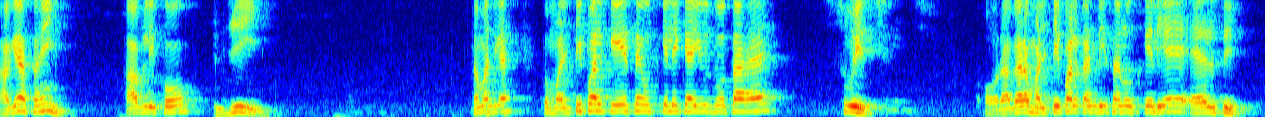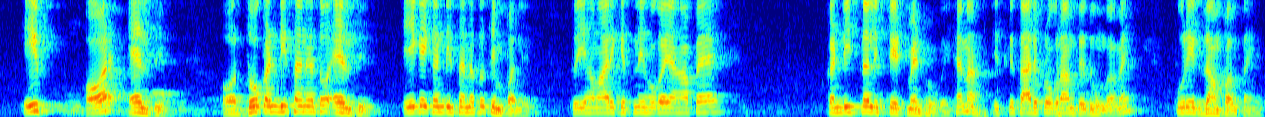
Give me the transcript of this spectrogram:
आ गया, सही? अब लिखो जी समझ गए? तो मल्टीपल केस है, उसके लिए क्या यूज़ होता है? स्विच और अगर मल्टीपल कंडीशन उसके लिए एल सिप इफ़ और एल सिप और दो कंडीशन है तो एल सिप एक ही कंडीशन है तो सिंपल इफ़ तो ये हमारे कितने हो गए यहाँ पे? कंडीशनल स्टेटमेंट हो गई, है ना? इसके सारे प्रोग्राम दे दूँगा मैं. पूरे एग्ज़ाम्पल सहित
